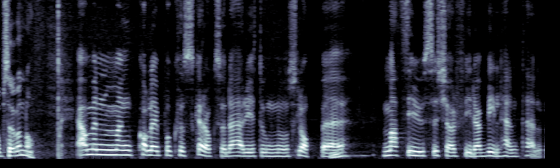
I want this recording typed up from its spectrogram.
Top 7 då? Ja, men man kollar ju på kuskar också. Det här är ju ett ungdomslopp. Mm. Eh, Mats Djuse kör fyra, Wilhelm Tell.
